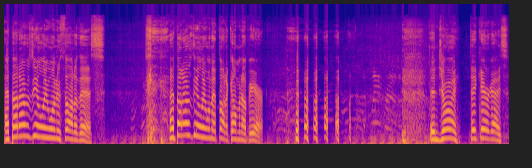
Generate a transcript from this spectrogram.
I thought I was the only one who thought of this. I thought I was the only one that thought of coming up here. Enjoy. Take care, guys.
